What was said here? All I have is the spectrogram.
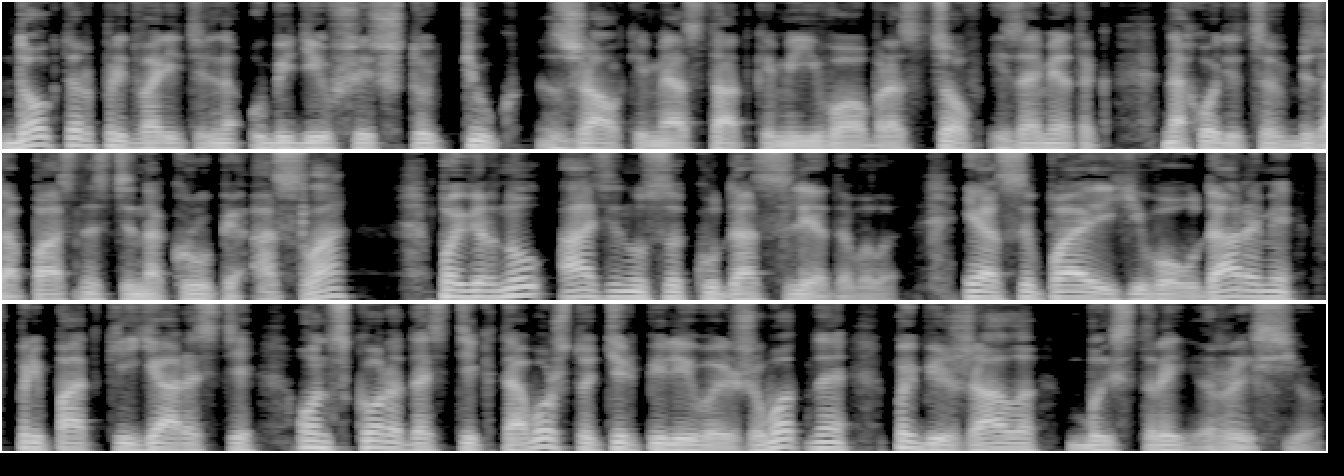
доктор, предварительно убедившись, что тюк с жалкими остатками его образцов и заметок находится в безопасности на крупе осла, повернул Азинуса куда следовало, и, осыпая его ударами в припадке ярости, он скоро достиг того, что терпеливое животное побежало быстрой рысью.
